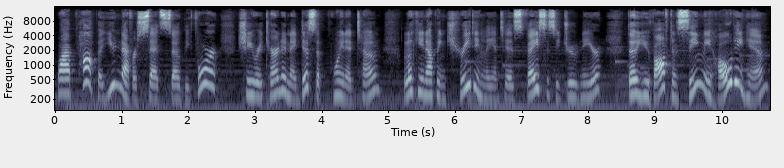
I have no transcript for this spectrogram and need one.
Why, papa, you never said so before, she returned in a disappointed tone, looking up entreatingly into his face as he drew near, though you've often seen me holding him.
